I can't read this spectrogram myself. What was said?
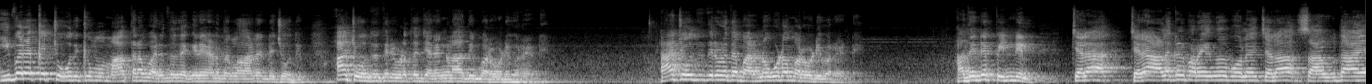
ഇവരൊക്കെ ചോദിക്കുമ്പോൾ മാത്രം വരുന്നത് എങ്ങനെയാണെന്നുള്ളതാണ് എന്റെ ചോദ്യം. ആ ചോദ്യത്തിന് ഇവിടുത്തെ ജനങ്ങൾ ആദ്യം മറുപടി പറയണ്ടേ? ആ ചോദ്യത്തിന് ഇവിടുത്തെ ഭരണകൂടം മറുപടി പറയണ്ടേ? അതിന്റെ പിന്നിൽ ചില ചില ആളുകൾ പറയുന്നത് പോലെ ചില സമുദായ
